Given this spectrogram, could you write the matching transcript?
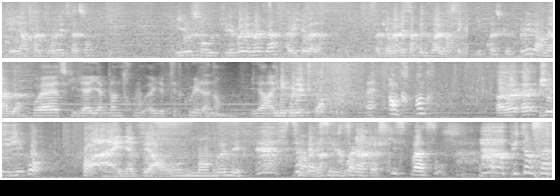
Ok, il est en train de tourner de toute façon. Il est où son route Tu les vois les mottes là? Ah oui, je les vois là. Ok, on va mettre un peu de voile dans ces cas. Il est presque coulé leur merde là. Ouais, parce qu'il a- il y a plein de trous. Ah, Il est peut-être coulé là, non? Il est Il est arrivé. coulé, je crois. Ouais, encre, encre. Ah ouais, ouais, je suis court. Ouah, il a fait rondement mener. Putain, mais c'est quoi Qu'est-ce qui se passe Ah putain, ça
